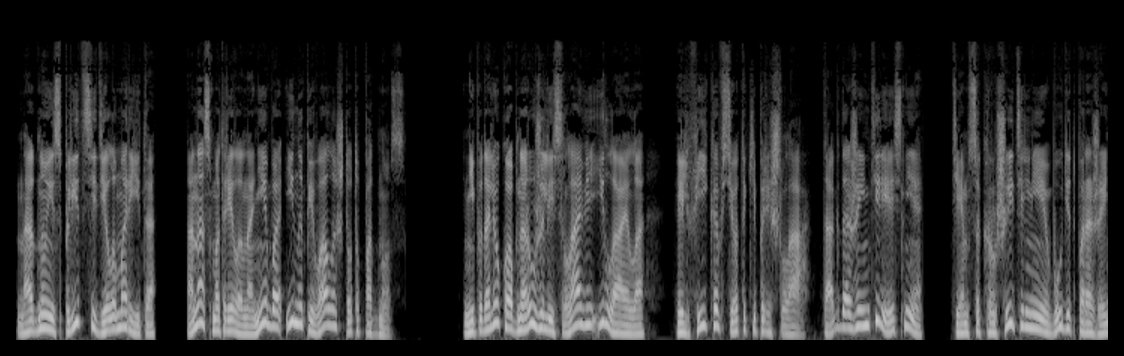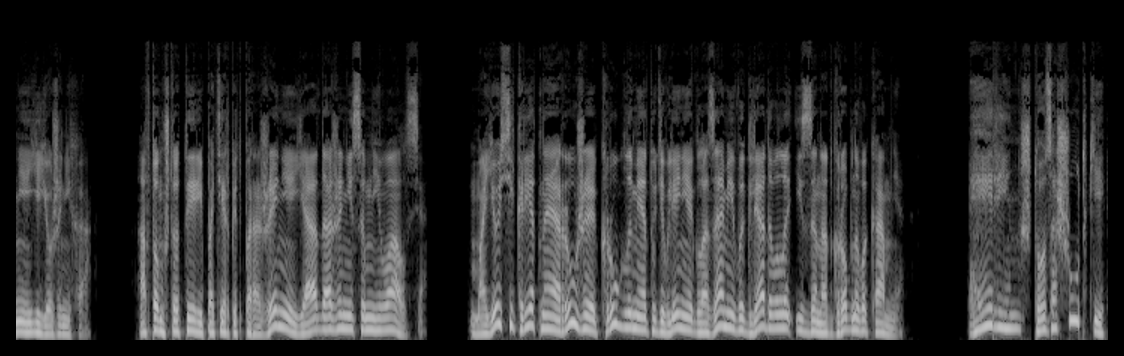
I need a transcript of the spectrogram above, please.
На одной из плит сидела Марита. Она смотрела на небо и напевала что-то под нос. Неподалеку обнаружились Лави и Лайла. Эльфийка все-таки пришла. Так даже интереснее. Тем сокрушительнее будет поражение ее жениха. А в том, что Терри потерпит поражение, я даже не сомневался. Мое секретное оружие круглыми от удивления глазами выглядывало из-за надгробного камня. «Эрин, что за шутки?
